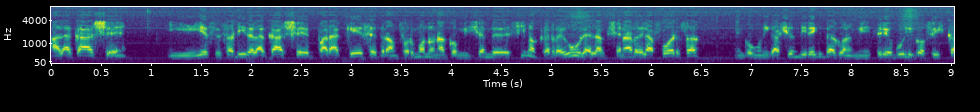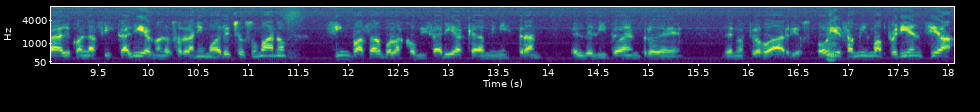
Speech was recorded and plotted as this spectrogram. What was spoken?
a la calle y ese salir a la calle para qué se transformó en una comisión de vecinos que regula el accionar de las fuerzas en comunicación directa con el Ministerio Público Fiscal, con la Fiscalía, con los organismos de derechos humanos, sin pasar por las comisarías que administran el delito dentro de, de nuestros barrios. Hoy esa misma experiencia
